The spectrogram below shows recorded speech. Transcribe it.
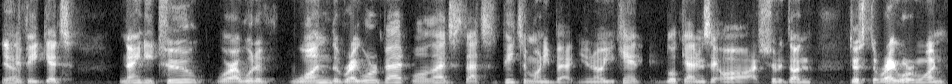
Yeah. If he gets 92, where I would have won the regular bet, well, that's that's pizza money bet. You know, you can't look at it and say, oh, I should have done just the regular one.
